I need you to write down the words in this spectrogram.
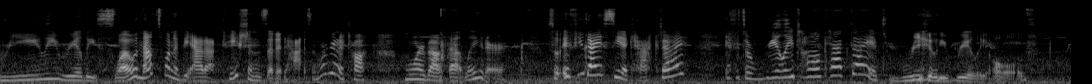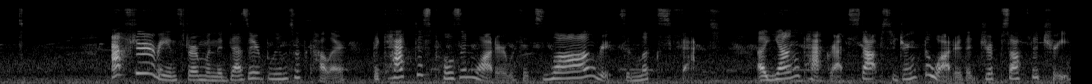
really, really slow? And that's one of the adaptations that it has. And we're going to talk more about that later. So if you guys see a cacti, if it's a really tall cacti, it's really, really old. After a rainstorm, when the desert blooms with color, the cactus pulls in water with its long roots and looks fat. A young pack rat stops to drink the water that drips off the tree.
